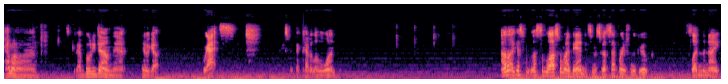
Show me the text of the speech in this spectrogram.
Come on. Let's get our booty down there. There we go. Rats. I expect that cut at level 1. I guess I must have lost one of my bandits. I must have got separated from the group. Fled in the night.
